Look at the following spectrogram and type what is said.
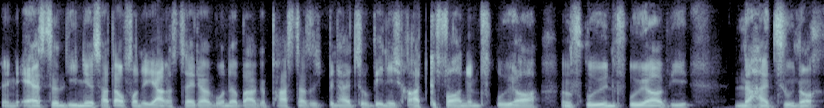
in erster Linie, es hat auch von der Jahreszeit her wunderbar gepasst. Also ich bin halt so wenig Rad gefahren im Frühjahr, im frühen Frühjahr wie nahezu noch,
